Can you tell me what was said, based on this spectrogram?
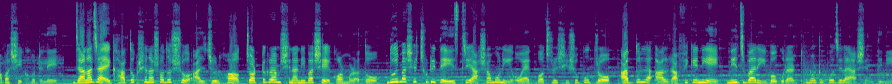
আবাসিক হোটেলে। জানা যায়, ঘাতক সেনা সদস্য আজিজুল হক চট্টগ্রাম সেনানিবাসে কর্মরত। দুই মাসের ছুটিতে স্ত্রী আশামণি ও এক বছরের শিশুপুত্র আবদুল্লাহ আল রাফিকে নিয়ে নিজ বাড়ি বগুড়ার ধুনট উপজেলায় আসেন তিনি।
